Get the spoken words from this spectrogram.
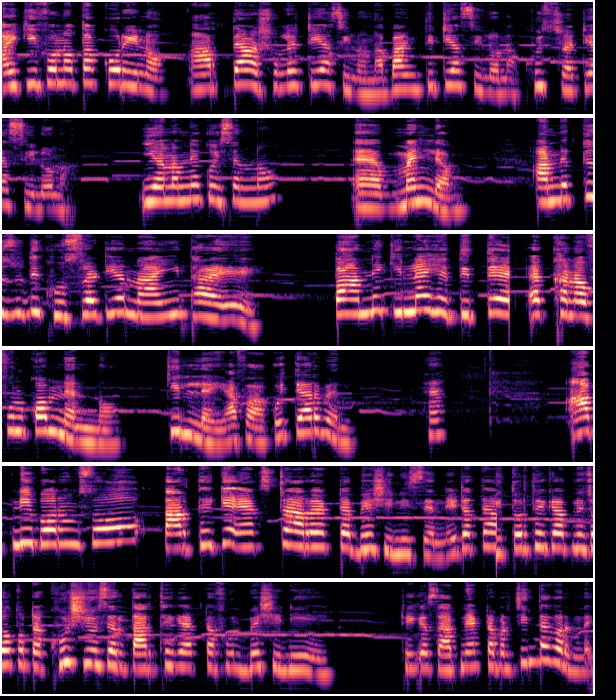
আই কি ফোনতা করি ন আর তে আসলে টিয়া ছিল না, বাংতি টিয়া ছিল না, খুচরা টিয়া ছিল না। ইয়া নামনে কইছেন ন? মানলাম আমনের তো যদি খুচরা টিয়া নাই থাকে তো আপনি কিনলাই হেতিতে একখানা ফুল কম নেন ন। কিনলাই আফা, কইতে পারবেন? হ্যাঁ। আপনি বরংস তার থেকে এক্সট্রা আরও একটা বেশি নিছেন। এটাতে ভিতর থেকে আপনি যতটা খুশি হয়েছেন, তার থেকে একটা ফুল বেশি নিয়ে। ঠিক আছে, আপনি একটা বার চিন্তা করেন নাই।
